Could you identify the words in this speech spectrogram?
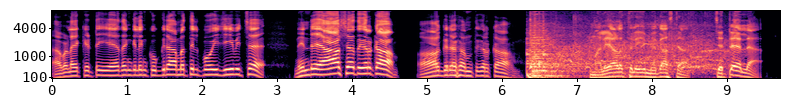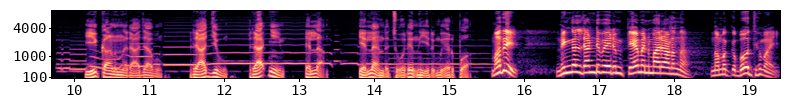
അവളെ കെട്ടി ഏതെങ്കിലും കുഗ്രാമത്തിൽ പോയി ജീവിച്ച് നിന്റെ ആശ തീർക്കാം ആഗ്രഹം തീർക്കാം. മലയാളത്തിലെ ഈ മെഗാസ്റ്റാർ ചെറ്റയല്ല. ഈ കാണുന്ന രാജാവും രാജ്യവും രാജ്ഞിയും എല്ലാം എല്ലാം എന്റെ ചോര നീരും വേർപ്പുക മതി. നിങ്ങൾ രണ്ടുപേരും കേമന്മാരാണെന്ന് നമുക്ക് ബോധ്യമായി.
